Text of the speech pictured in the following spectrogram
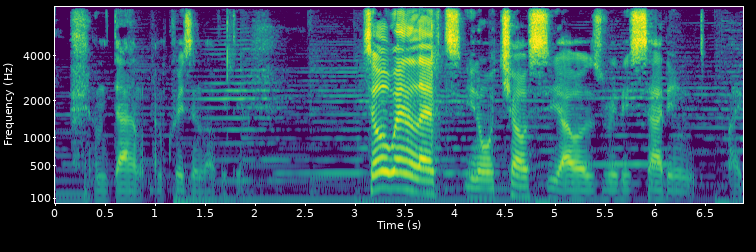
I'm down. I'm crazy in love with him. So when I left, you know, Chelsea, I was really saddened. Like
